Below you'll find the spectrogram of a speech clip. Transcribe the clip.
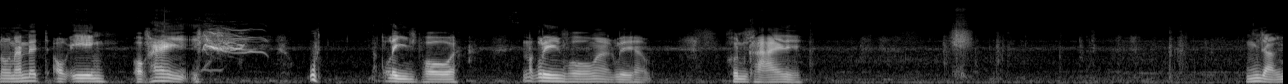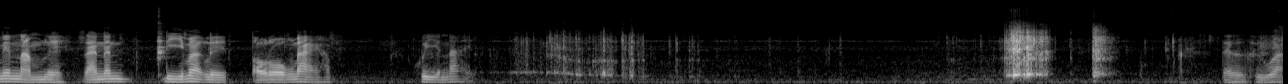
นอกนั้นได้ออกเองออกให้นักเลงพอ นักเลงพอมากเลยครับ คนขายนี่ผมอยากแนะนำเลย ร้านนั้นดีมากเลย ต่อรองได้ครับ คุยกันได้แต่ก็คือว่า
